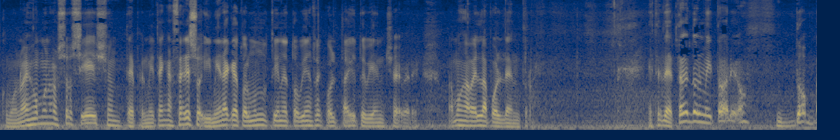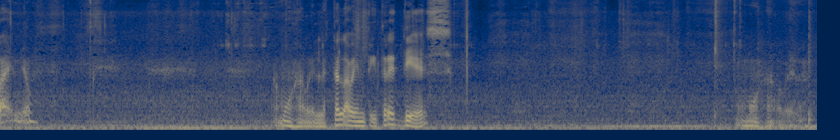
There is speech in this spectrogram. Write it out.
Como no hay Homeowner Association, te permiten hacer eso. Y mira que todo el mundo tiene todo bien recortadito y bien chévere. Vamos a verla por dentro. Este es de tres dormitorios, dos baños. Vamos a verla. Esta es la 2310. Vamos a ver.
